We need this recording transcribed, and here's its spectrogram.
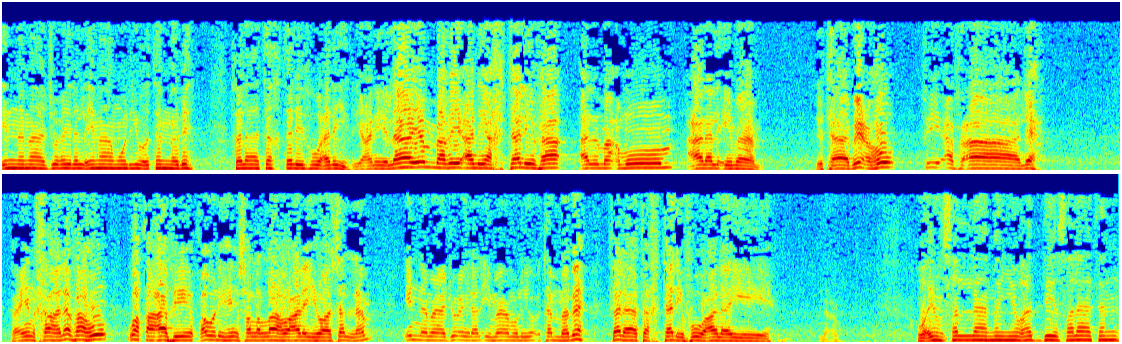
إنما جعل الإمام ليؤتم به. فلا تختلفوا عليه. يعني لا ينبغي أن يختلف المأموم على الإمام. يتابعه في أفعاله. فإن خالفه وقع في قوله صلى الله عليه وسلم إنما جعل الإمام ليؤتم به فلا تختلفوا عليه. نعم. وإن صلى من يؤدي صلاة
